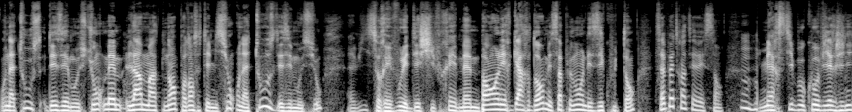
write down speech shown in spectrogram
qu'on a tous des émotions, même là maintenant, pendant cette émission, on a tous des émotions. Ah oui, saurez-vous les déchiffrer, même pas en les regardant, mais simplement en les écoutant Ça peut être intéressant. Mhm. Merci beaucoup Virginie.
